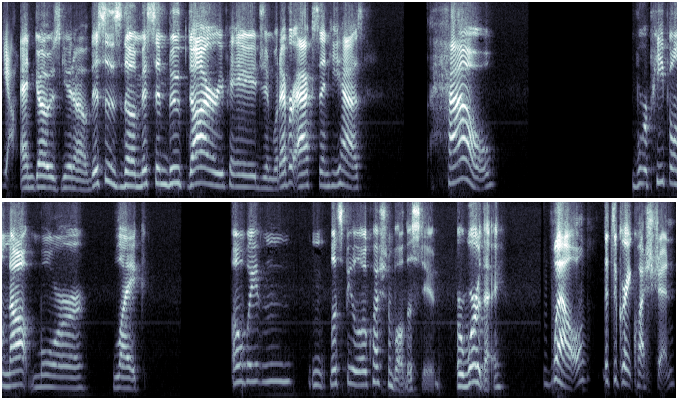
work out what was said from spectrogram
Yeah. and goes, you know, this is the Missing Booth diary page and whatever accent he has, how were people not more like, oh, wait, mm, mm, let's be a little questionable, this dude? Or were they? Well, that's a great question.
